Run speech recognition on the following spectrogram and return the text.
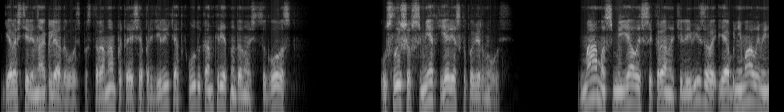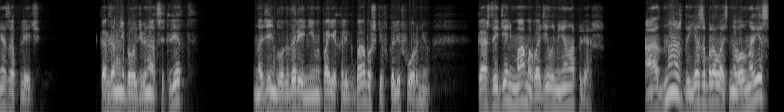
Я растерянно оглядывалась по сторонам, пытаясь определить, откуда конкретно доносится голос. Услышав смех, я резко повернулась. Мама смеялась с экрана телевизора и обнимала меня за плечи. Когда мне было 12 лет, на День Благодарения мы поехали к бабушке в Калифорнию. Каждый день мама водила меня на пляж. А однажды я забралась на волнорез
